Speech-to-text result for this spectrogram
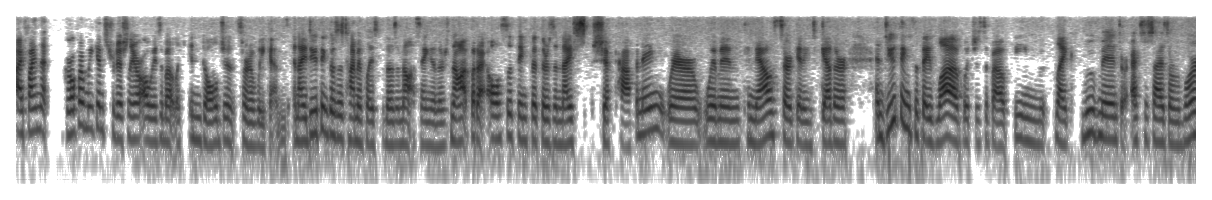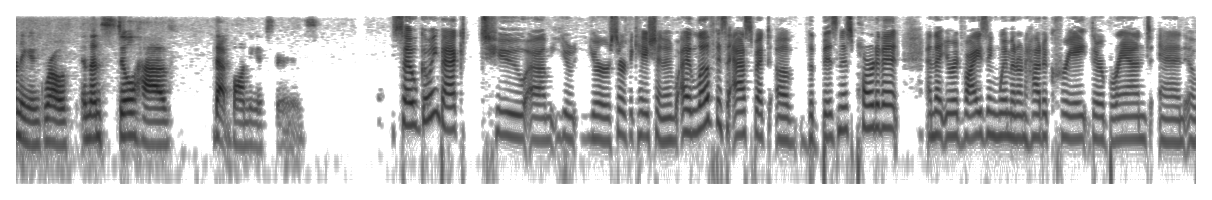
I find that girlfriend weekends traditionally are always about like indulgent sort of weekends. And I do think there's a time and place for those. I'm not saying that there's not, but I also think that there's a nice shift happening where women can now start getting together and do things that they love, which is about being like movement or exercise or learning and growth, and then still have that bonding experience. So going back to um, your your certification, and I love this aspect of the business part of it, and that you're advising women on how to create their brand and uh,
